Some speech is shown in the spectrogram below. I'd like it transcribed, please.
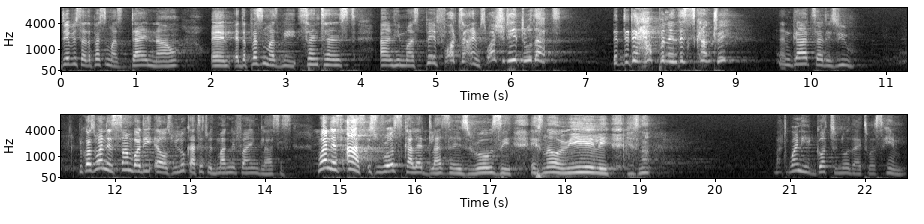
David said the person must die now, and the person must be sentenced, and he must pay four times. Why should he do that? Did it happen in this country? And God said, It's you. Because when it's somebody else, we look at it with magnifying glasses. When it's us, it's rose colored glasses, it's rosy. It's not really, it's not. But when he got to know that it was him,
